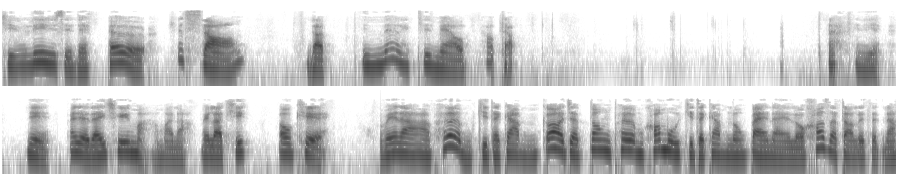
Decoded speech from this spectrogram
query selector ชื่อสอง dot inner gmail เท่ากับนะทีนี้ นี่ยก็จะได้ชื่อหมามานะเวลาคลิกโอเค เวลาเพิ่มกิจกรรมก็จะต้องเพิ่มข้อมูลกิจกรรมลงไปใน local storage นะ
